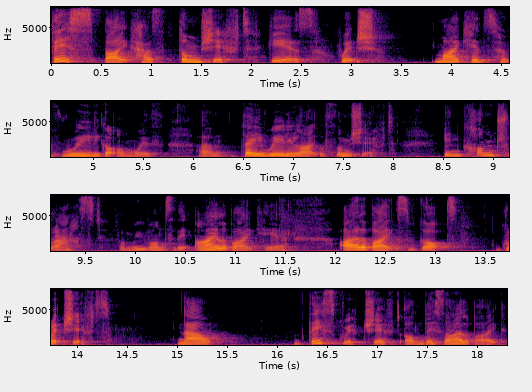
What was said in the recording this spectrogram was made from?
this bike has thumb shift gears, which my kids have really got on with. Um, they really like the thumb shift. In contrast, if I move on to the Islabike here, Islabikes have got grip shifts. Now, this grip shift on this Islabike,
